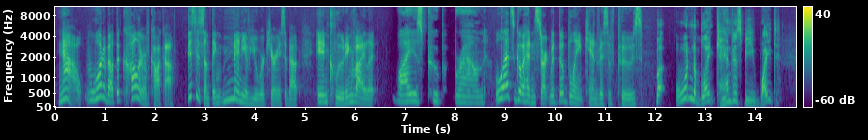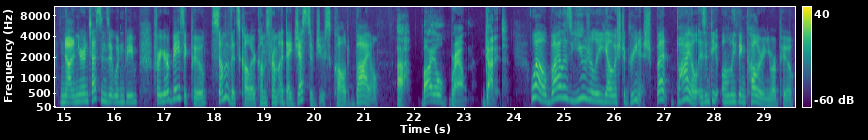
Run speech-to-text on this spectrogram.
Now, what about the color of caca? This is something many of you were curious about, including Violet. Why is poop brown? Let's go ahead and start with the blank canvas of poos. But wouldn't a blank canvas be white? Not in your intestines, it wouldn't be. For your basic poo, some of its color comes from a digestive juice called bile. Ah, bile brown. Got it. Well, bile is usually yellowish to greenish, but bile isn't the only thing coloring your poo.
